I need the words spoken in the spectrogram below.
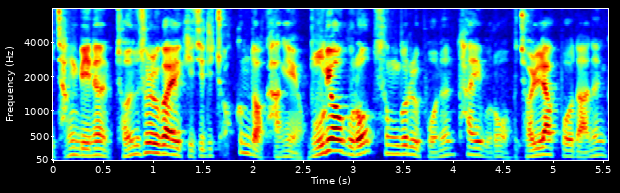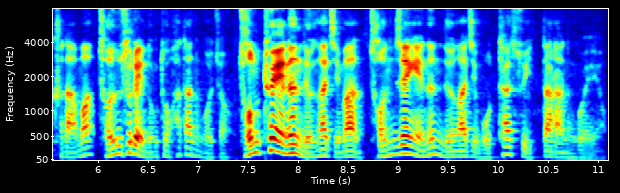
이 장비는 전술가의 기질이 조금 더 강해요. 무력으로 승부를 보는 타입으로 전략보다는 그나마 전술에 능통하다는 거죠. 전투에는 능하지만 전쟁에는 능하지 못할 수 있다라는 거예요.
